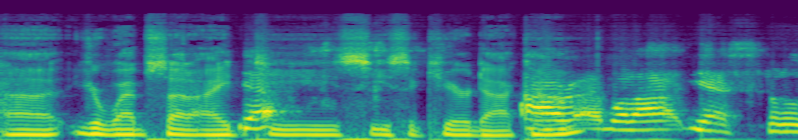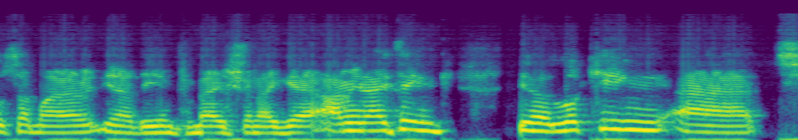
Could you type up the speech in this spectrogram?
uh, your website itcsecure.com uh, well uh, yes but also my own you know the information i get. I mean i think you know looking at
